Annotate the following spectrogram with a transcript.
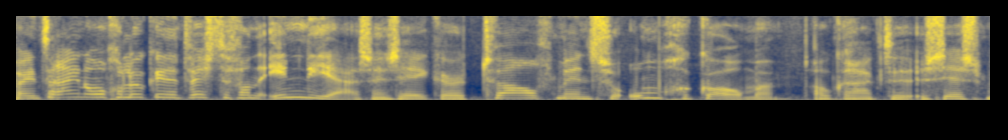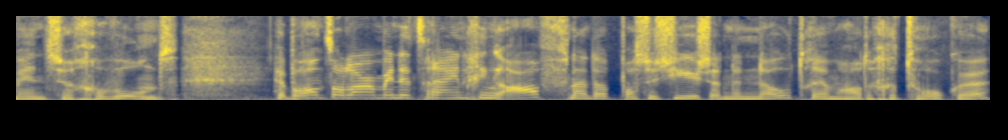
Bij een treinongeluk in het westen van India zijn zeker 12 mensen omgekomen. Ook raakten zes mensen gewond. Het brandalarm in de trein ging af nadat passagiers aan de noodrem hadden getrokken.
